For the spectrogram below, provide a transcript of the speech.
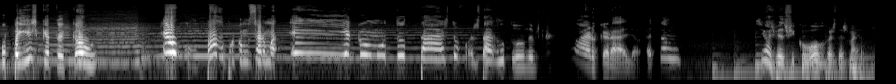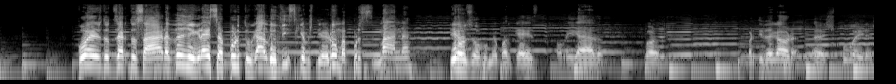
o país que atacou é o culpado por começar uma. Eia, como tu estás? Tu foste à rotunda. Claro, caralho. Então. Se eu às vezes fico burro com estas merdas. Depois do deserto do Saara, de regresso a Portugal, eu disse que íamos ter uma por semana. Deus ouve o meu podcast. Obrigado por partir de agora, as poeiras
